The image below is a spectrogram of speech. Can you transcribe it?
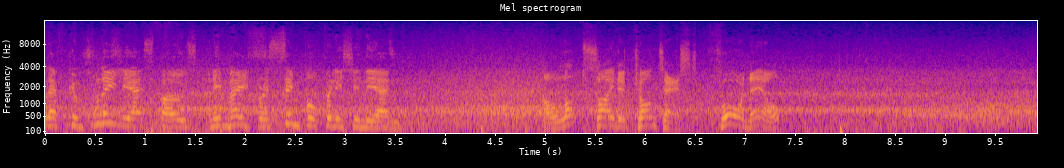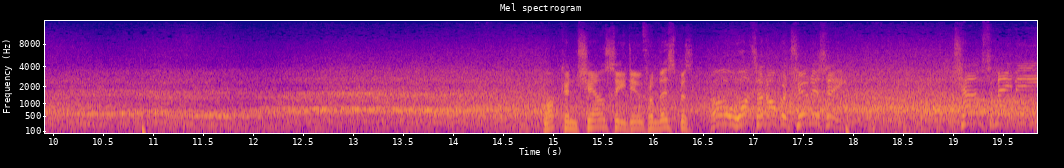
left completely exposed, and it made for a simple finish in the end. A lopsided contest, 4-0. What can Chelsea do from this position? Oh, what an opportunity! Chance maybe?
